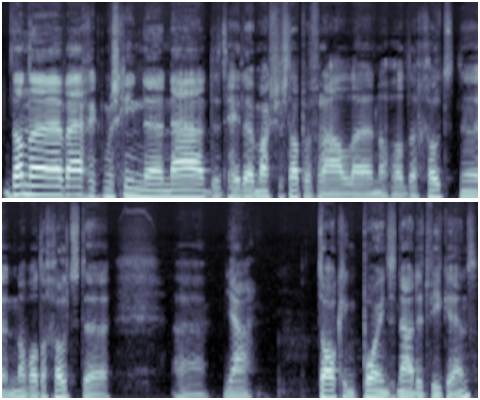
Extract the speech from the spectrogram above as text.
dan eh, hebben we eigenlijk misschien eh, na dit hele Max Verstappen verhaal nog, wel de grootste, nog wel de grootste ja, talking point na dit weekend.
